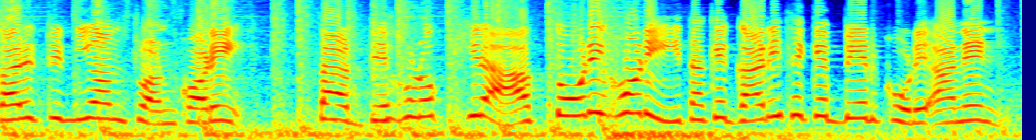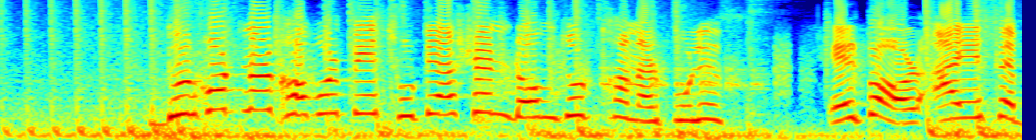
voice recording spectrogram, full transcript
গাড়িটি নিয়ন্ত্রণ করে। তার দেহরক্ষীরা তড়িঘড়ি তাকে গাড়ি থেকে বের করে আনেন। দুর্ঘটনার খবর পেয়ে ছুটে আসেন ডোমজুর থানার পুলিশ। এরপর আইএসএফ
